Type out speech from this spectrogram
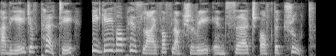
At the age of 30, he gave up his life of luxury in search of the truth.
